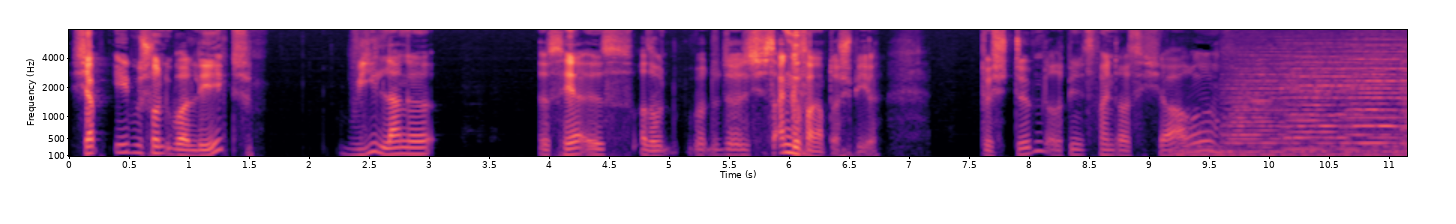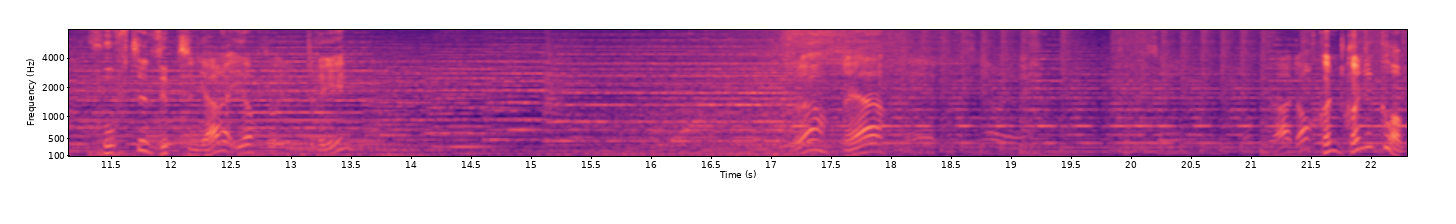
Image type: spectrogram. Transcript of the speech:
Ich habe eben schon überlegt, wie lange es her ist, also ich es angefangen habe, das Spiel. Bestimmt, also ich bin jetzt 32 Jahre. 15, 17 Jahre, eher so im Dreh. Oder? Naja, Ja, doch, könnte, könnte kommen.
